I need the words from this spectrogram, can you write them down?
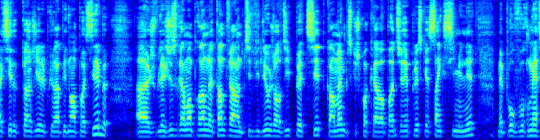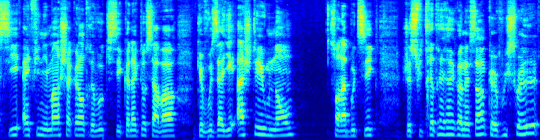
essayer de corriger le plus rapidement possible. je voulais juste vraiment prendre le temps de faire une petite vidéo aujourd'hui, petite quand même, parce que je crois qu'elle va pas durer plus que 5-6 minutes. Mais pour vous remercier infiniment chacun d'entre vous qui s'est connecté au serveur, que vous ayez acheté ou non sur la boutique. Je suis très très reconnaissant que vous soyez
